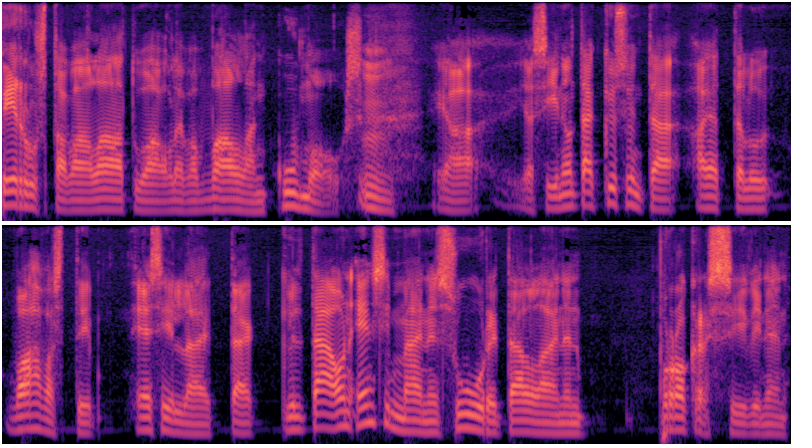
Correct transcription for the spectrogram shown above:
perustavaa laatua oleva vallankumous. Mm. Ja, ja siinä on tämä kysyntäajattelu vahvasti esillä, että kyllä tämä on ensimmäinen suuri tällainen progressiivinen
